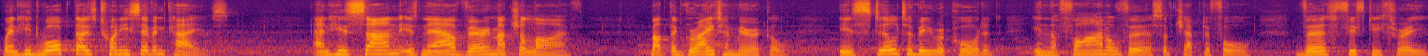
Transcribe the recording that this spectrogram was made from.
when he'd walked those 27 Ks, and his son is now very much alive. But the greater miracle is still to be recorded in the final verse of chapter 4, verse 53,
